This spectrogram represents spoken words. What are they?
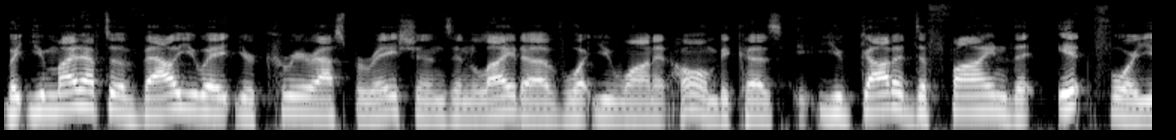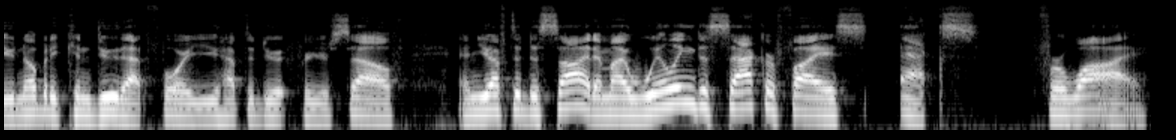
But you might have to evaluate your career aspirations in light of what you want at home because you've got to define the it for you. Nobody can do that for you. You have to do it for yourself. And you have to decide am I willing to sacrifice X for Y?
